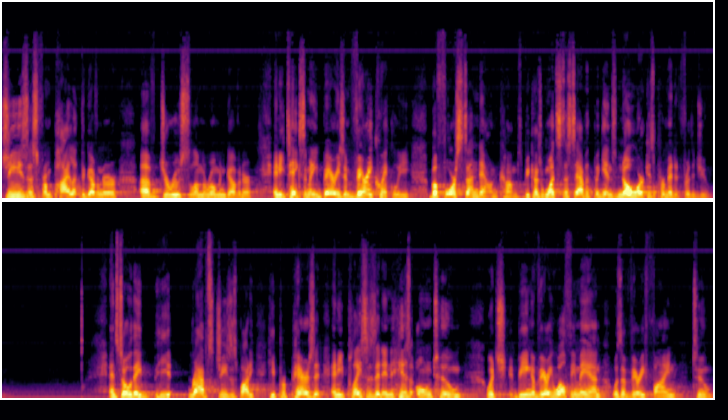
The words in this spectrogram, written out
Jesus from Pilate, the governor of Jerusalem, the Roman governor. And he takes him and he buries him very quickly before sundown comes. Because once the Sabbath begins, no work is permitted for the Jew. And so they, he wraps Jesus' body, he prepares it, and he places it in his own tomb, which, being a very wealthy man, was a very fine tomb.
